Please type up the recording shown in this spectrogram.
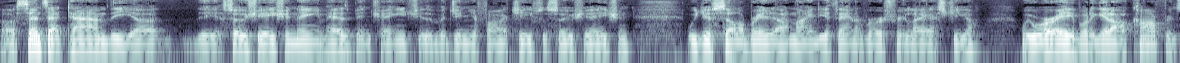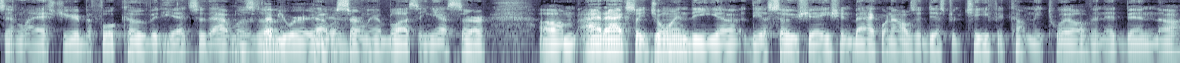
Uh, since that time, the uh, the association name has been changed to the Virginia Fire Chiefs Association. We just celebrated our 90th anniversary last year. We were able to get our conference in last year before COVID hit, so that was February. that yeah. was certainly a blessing. Yes, sir. Um, I had actually joined the uh, the association back when I was a district chief at Company 12 and had been uh,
